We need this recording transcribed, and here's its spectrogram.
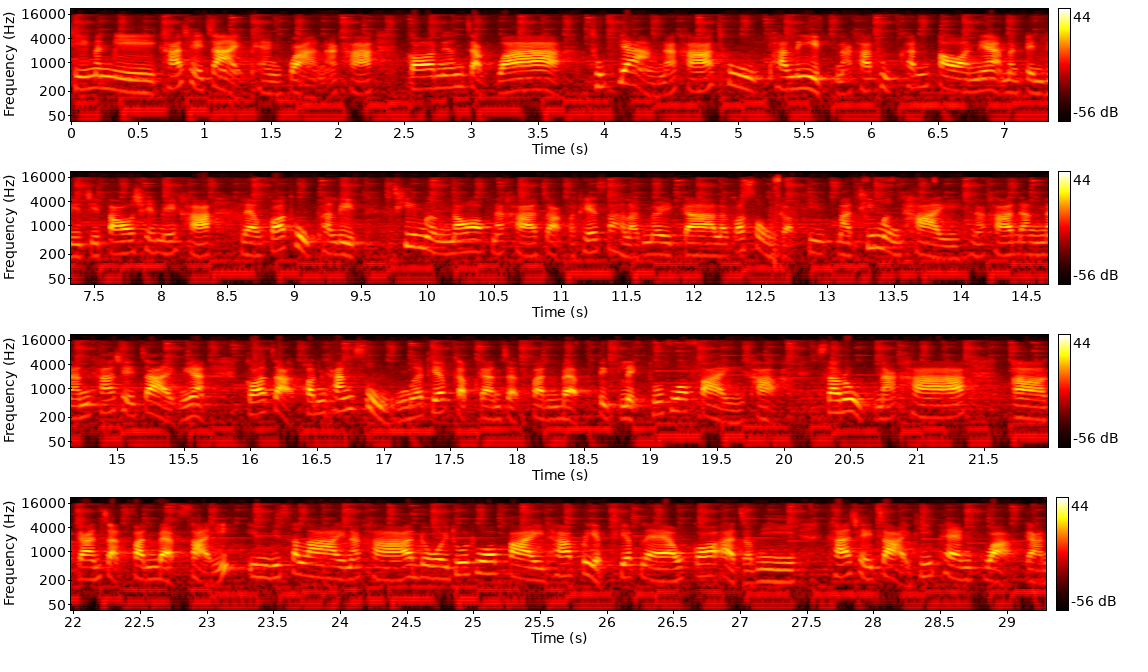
ที่มันมีค่าใช้จ่ายแพงกว่านะคะ ก็เนื่องจากว่าทุกอย่างนะคะถูกผลิตนะคะ ทุกขั้นตอนเนี่ยมันเป็นดิจิตอลใช่ไหมคะ แล้วก็ถูกผลิตที่เมืองนอกนะคะ จากประเทศสหรัฐอเมริกา แล้วก็ส่งกลับที่มาที่เมืองไทยนะคะ ดังนั้นค่าใช้จ่ายเนี่ยก็จะค่อนข้างสูงเมื่อเทียบกับการจัดฟันแบบติดเหล็กทั่ว ๆ ไปค่ะ สรุปนะคะการจัดฟันแบบใสอินวิสไลนะคะ โดยทั่ว ๆ ไปถ้าเปรียบเทียบแล้วก็อาจจะมีค่าใช้จ่ายที่แพงกว่าการ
